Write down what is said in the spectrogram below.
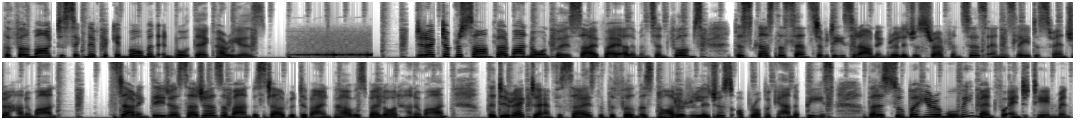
The film marked a significant moment in both their careers. Director Prasanth Varma, known for his sci fi elements in films, discussed the sensitivity surrounding religious references in his latest venture, Hanuman. Starring Teja Sajja as a man bestowed with divine powers by Lord Hanuman, the director emphasized that the film is not a religious or propaganda piece, but a superhero movie meant for entertainment.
